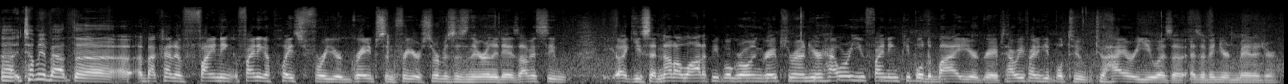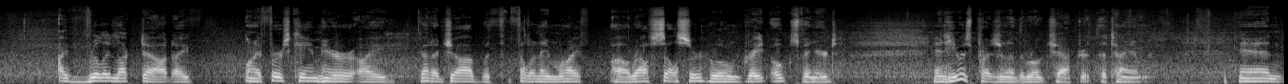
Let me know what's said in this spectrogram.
Uh, tell me about the uh, about kind of finding finding a place for your grapes and for your services in the early days. Obviously, like you said, not a lot of people growing grapes around here. How are you finding people to buy your grapes? How are you finding people to, to hire you as a, as a vineyard manager? I really lucked out. I, when I first came here, I got a job with a fellow named Ralph, uh, Ralph Seltzer, who owned Great Oaks Vineyard, and he was president of the Rogue chapter at the time. And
